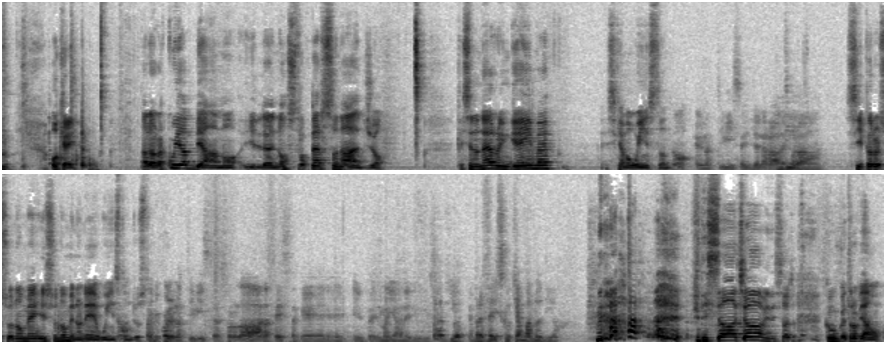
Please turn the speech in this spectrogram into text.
Mm, Ok. Allora, qui abbiamo il nostro personaggio. Che se non erro in game si chiama Winston. No, è un attivista in generale. Sì, però il suo nome, il suo nome non è Winston, No, giusto? Perché quello è un attivista, è solo la, la testa che è il, il maiale di Winston. Io preferisco chiamarlo Dio. Mi dissocio, mi dissocio. Comunque troviamo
